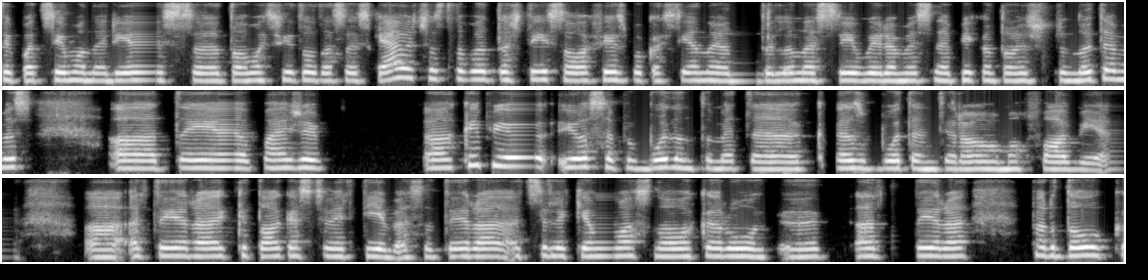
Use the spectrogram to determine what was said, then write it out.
taip pat Seimo narys uh, Tomas Vytautas Askevičius dabar dažnai savo Facebook'o sienoje dalinasi įvairiomis neapykantos žinutėmis. Uh, tai, pavyzdžiui, Kaip jūs apibūdintumėte, kas būtent yra homofobija? Ar tai yra kitokios vertybės, ar tai yra atsilikimas nuo vakarų, ar tai yra per daug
